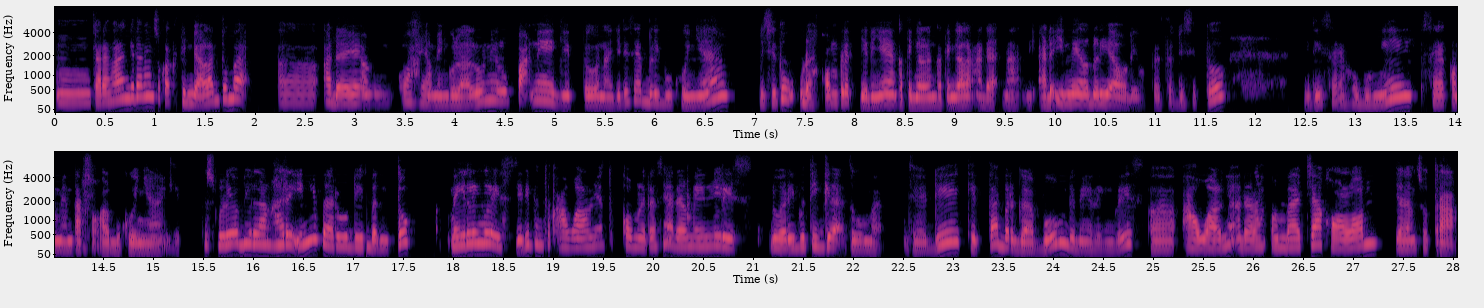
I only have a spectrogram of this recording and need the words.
hmm, kadang-kadang kita kan suka ketinggalan tuh Mbak. Uh, ada yang wah yang minggu lalu nih lupa nih gitu. Nah jadi saya beli bukunya di situ udah komplit jadinya yang ketinggalan-ketinggalan ada. Nah ada email beliau di waktu itu di situ jadi saya hubungi, saya komentar soal bukunya gitu. Terus beliau bilang hari ini baru dibentuk mailing list. Jadi bentuk awalnya tuh komunitasnya ada mailing list 2003 tuh Mbak. Jadi kita bergabung di mailing list uh, awalnya adalah pembaca kolom Jalan Sutra.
